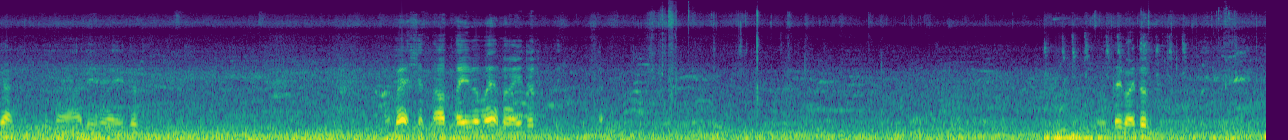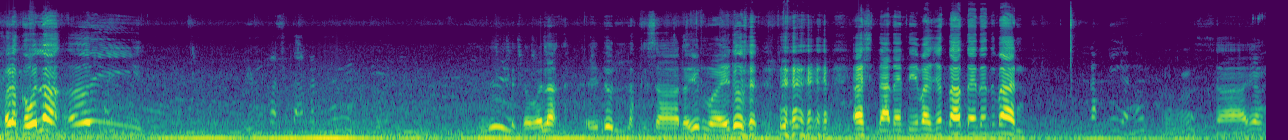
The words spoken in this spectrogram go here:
Ayan, dali mga idol. Mamaya, shout out tayo mamaya mga idol. Tayo mga idol. Wala, kawala! Ay! Ay, kawala. Idol, laki sana yun mga idol. As, tatay Tiban. Shout out, tatay Tiban. Laki ano? Hmm, Sayang.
